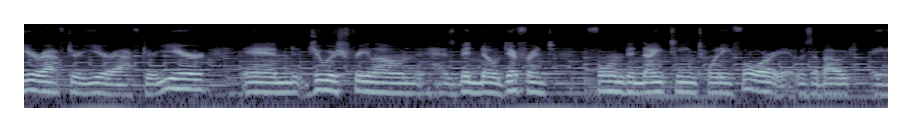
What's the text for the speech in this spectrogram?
year after year after year, and Jewish Free Loan has been no different. Formed in 1924, it was about a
